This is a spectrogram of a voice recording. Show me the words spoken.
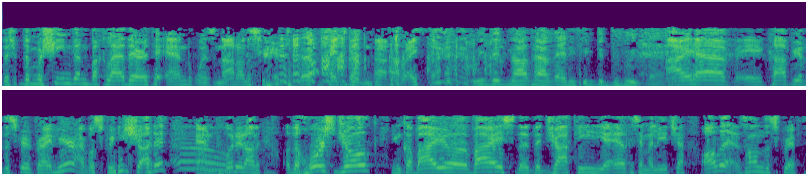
The, the machine gun bakla there at the end was not on the script. I did not write that. we did not have anything to do with that. I have a copy of the script right here. I will screenshot it Oh. and put it on. Oh, the horse joke, yung caballo vice, the, the jockey, yeah, kasi maliit siya, all that, it's on the script.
